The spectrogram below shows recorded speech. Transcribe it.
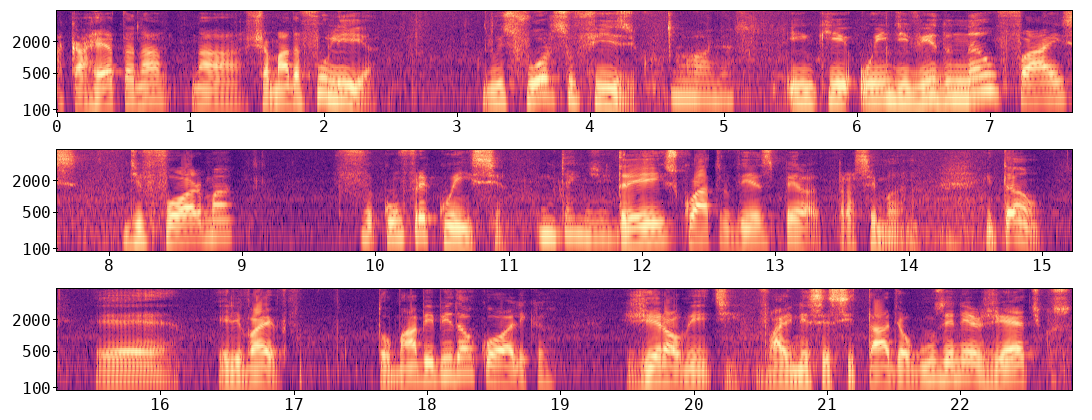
acarreta na, na chamada folia, no esforço físico, Olha. em que o indivíduo não faz de forma com frequência. Entendi. Três, quatro vezes para semana. Então, é, ele vai tomar bebida alcoólica, geralmente vai necessitar de alguns energéticos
